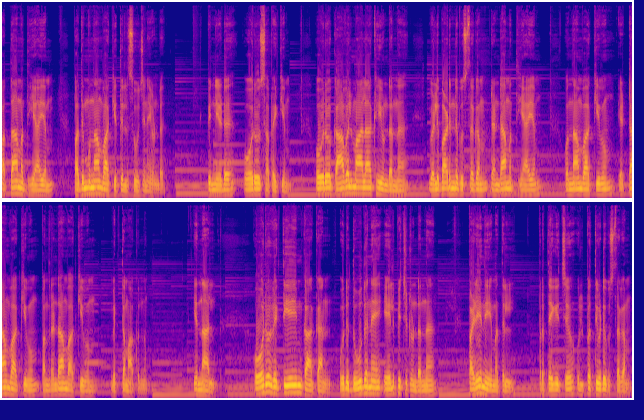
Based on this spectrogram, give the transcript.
പത്താം അധ്യായം പതിമൂന്നാം വാക്യത്തിൽ സൂചനയുണ്ട്. പിന്നീട് ഓരോ സഭയ്ക്കും ഓരോ കാവൽ മാലാഖയുണ്ടെന്ന് വെളിപാടിന്റെ പുസ്തകം രണ്ടാം അധ്യായം ഒന്നാം വാക്യവും എട്ടാം വാക്യവും പന്ത്രണ്ടാം വാക്യവും വ്യക്തമാക്കുന്നു. എന്നാൽ ഓരോ വ്യക്തിയെയും കാക്കാൻ ഒരു ദൂതനെ ഏൽപ്പിച്ചിട്ടുണ്ടെന്ന് പഴയ നിയമത്തിൽ പ്രത്യേകിച്ച് ഉൽപ്പത്തിയുടെ പുസ്തകം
